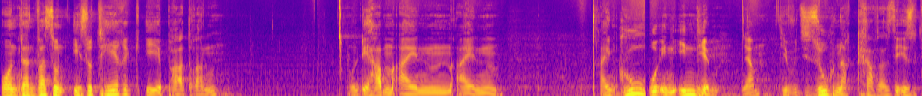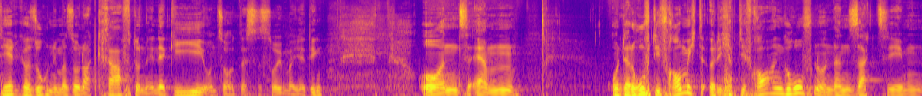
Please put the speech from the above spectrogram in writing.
und dann war so ein Esoterik-Ehepaar dran. Und die haben einen, einen, einen Guru in Indien. Ja? Die, die suchen nach Kraft. Also die Esoteriker suchen immer so nach Kraft und Energie und so. Das ist so immer ihr Ding. Und, ähm, und dann ruft die Frau mich, oder ich habe die Frau angerufen und dann sagt sie,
